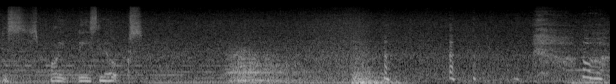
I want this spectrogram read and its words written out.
despite these looks? oh,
